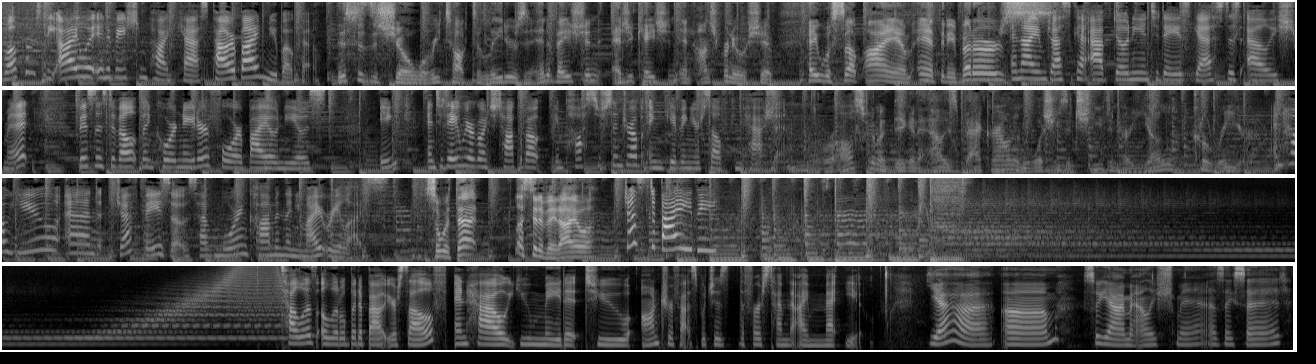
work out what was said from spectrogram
Welcome to the Iowa Innovation Podcast, powered by NewBoCo. This is the show where we talk to leaders in innovation, education, and entrepreneurship. Hey, what's up? I am Anthony Betters. And I am Jessica Abdoney, and today's guest is Ally Schmidt, Business Development Coordinator for BioNeos Inc. And today we are going to talk about imposter syndrome and giving yourself compassion. Mm, we're also going to dig into Ally's background and what she's achieved in her young career. And how you and Jeff Bezos have more in common than you might realize. So, with that, let's innovate Iowa. Just a baby. Tell us a little bit about yourself and how you made it to EntreFest, which is the first time that I met you. Yeah. Um, so yeah, I'm Ally Schmidt, as I said.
